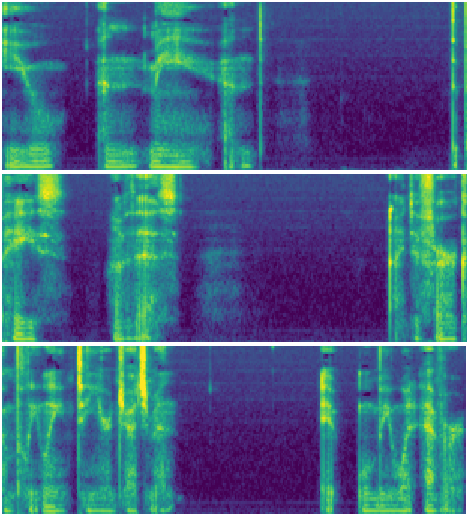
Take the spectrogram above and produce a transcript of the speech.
you and me and the pace of this, I defer completely to your judgment. It will be whatever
